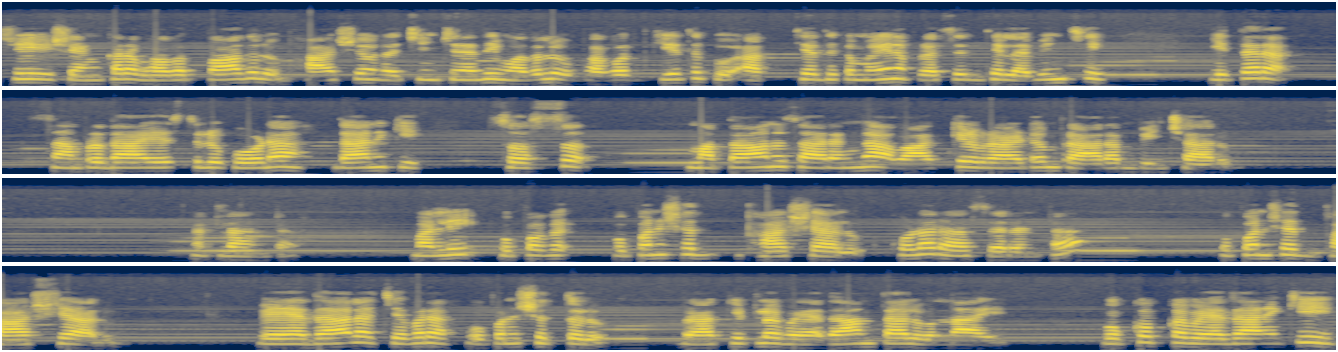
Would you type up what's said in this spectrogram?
శ్రీ శంకర భగవత్పాదులు భాష్యం రచించినది మొదలు భగవద్గీతకు అత్యధికమైన ప్రసిద్ధి లభించి ఇతర సంప్రదాయస్తులు కూడా దానికి స్వస్వ మతానుసారంగా వాక్యాలు వ్రాయడం ప్రారంభించారు. అట్లా అంటారు. మళ్ళీ ఉప ఉపనిషద్ భాష్యాలు కూడా రాశారంట. ఉపనిషద్ భాష్యాలు. వేదాల చివర ఉపనిషత్తులు బ్రాకెట్లో వేదాంతాలు ఉన్నాయి. ఒక్కొక్క వేదానికి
